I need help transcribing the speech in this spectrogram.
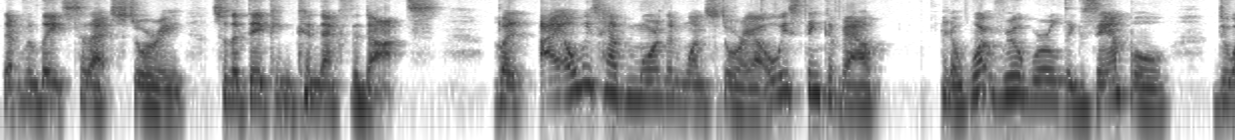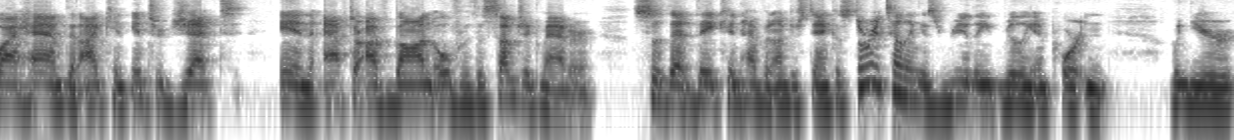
that relates to that story so that they can connect the dots. But I always have more than one story. I always think about, you know, what real world example do I have that I can interject in after I've gone over the subject matter so that they can have an understand because storytelling is really really important when you're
